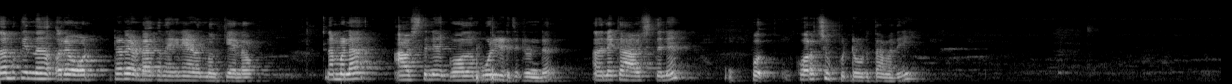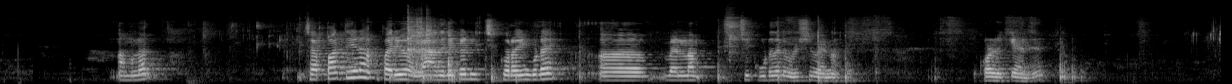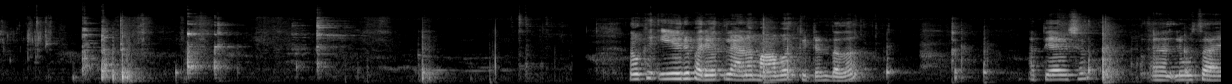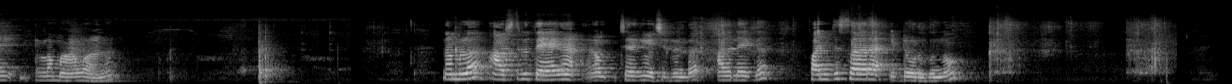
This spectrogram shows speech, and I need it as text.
നമുക്കിന്ന് ഒരു ഓട്ടട ഉണ്ടാക്കുന്ന എങ്ങനെയാണെന്ന് നോക്കിയാലോ. നമ്മൾ ആവശ്യത്തിന് ഗോതമ്പ് പൊടി എടുത്തിട്ടുണ്ട്. അതിനൊക്കെ ആവശ്യത്തിന് ഉപ്പ് കുറച്ച് ഉപ്പിട്ട് കൊടുത്താൽ മതി. നമ്മൾ ചപ്പാത്തിയുടെ പരുവല്ല അതിനേക്കാൾ കുറേയും കൂടെ വെള്ളം ഇച്ചിരി കൂടുതൽ ഒഴിച്ച് വേണം കുഴയ്ക്കാൻ നമുക്ക് ഈ ഒരു പരുവത്തിലാണ് മാവ് കിട്ടേണ്ടത്. അത്യാവശ്യം ലൂസായിട്ടുള്ള മാവാണ്. നമ്മൾ ആവശ്യത്തിന് തേങ്ങ ചിരകി വെച്ചിട്ടുണ്ട്. അതിലേക്ക് പഞ്ചസാര ഇട്ട് കൊടുക്കുന്നു.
